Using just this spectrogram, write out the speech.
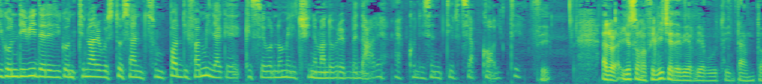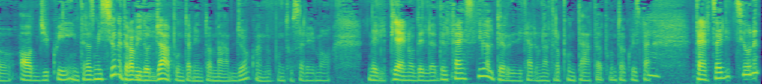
di condividere, di continuare questo senso un po' di famiglia che, che secondo me il cinema dovrebbe dare, ecco, di sentirsi accolti. Sì. Allora, io sono felice di avervi avuto intanto oggi qui in trasmissione, però vi do già appuntamento a maggio, quando appunto saremo nel pieno del, del festival per dedicare un'altra puntata appunto a questa mm. terza edizione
